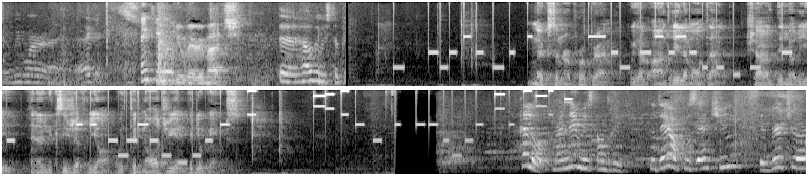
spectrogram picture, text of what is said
Uh, we were uh, okay. Thank you. Thank you very much. Uh, how do we stop? Next on our program, we have André Lamontagne, Charles Delaurier, and Alexis Geoffrion with technology and video games. Hello, my name is André. Today I'll present you the virtual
